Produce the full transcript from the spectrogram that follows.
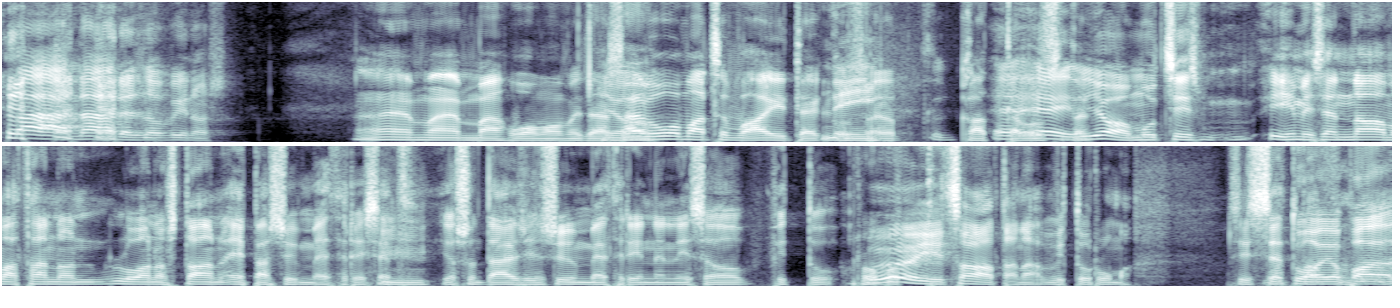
päähän nähden se on vinos. en mä, en mä huomaa mitään. Sä Joo. huomaat sen vaan itse, kun Niin. sä oot kattellut Ei, sitä. ei, joo, mutta siis ihmisen naamathan on luonnostaan epäsymmetriset. Mm. Mm. Jos on täysin symmetrinen, niin se on vittu Robotti. Ei, saatana, vittu ruma. Siis se tuo jopa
